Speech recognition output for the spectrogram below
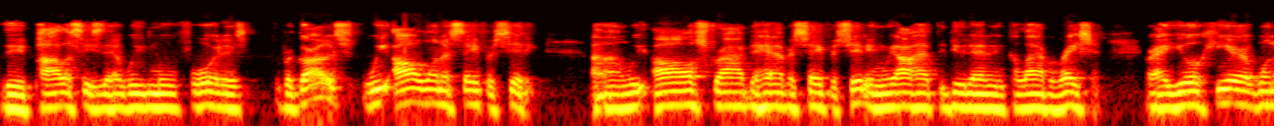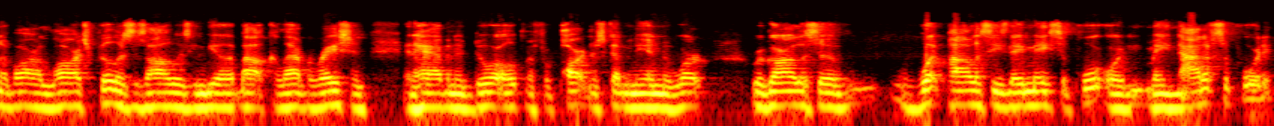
the policies that we move forward, is regardless, we all want a safer city. Um, we all strive to have a safer city, and we all have to do that in collaboration, right? You'll hear one of our large pillars is always going to be about collaboration and having a door open for partners coming in to work, regardless of what policies they may support or may not have supported.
